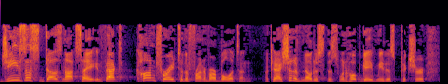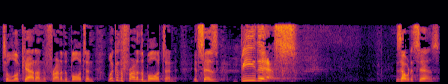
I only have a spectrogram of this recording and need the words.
Jesus does not say, in fact, contrary to the front of our bulletin, okay, I should have noticed this when Hope gave me this picture to look at on the front of the bulletin. Look at the front of the bulletin. It says, be this. Is that what it says?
